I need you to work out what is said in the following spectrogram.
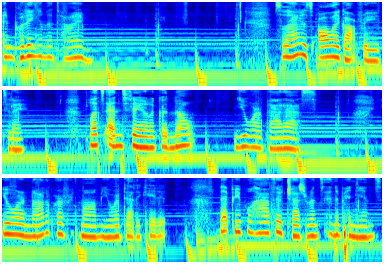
and putting in the time. So that is all I got for you today. Let's end today on a good note. You are badass. You are not a perfect mom, you are dedicated. Let people have their judgments and opinions.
